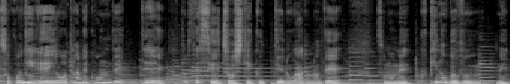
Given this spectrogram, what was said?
そこに栄養を溜め込んでいってそれで成長していくっていうのがあるのでそのね茎の部分ね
